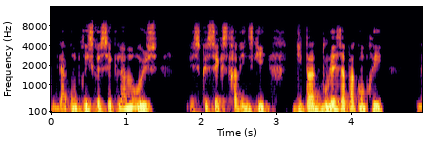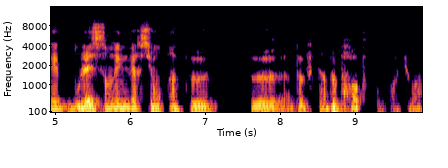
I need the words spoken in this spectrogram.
il a compris ce que c'est que l'âme russe et ce que c'est que Stravinsky. Je dis pas que Boulez a pas compris, mais Boulez, c'en est une version un peu, peu, un peu, un peu propre, tu vois.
